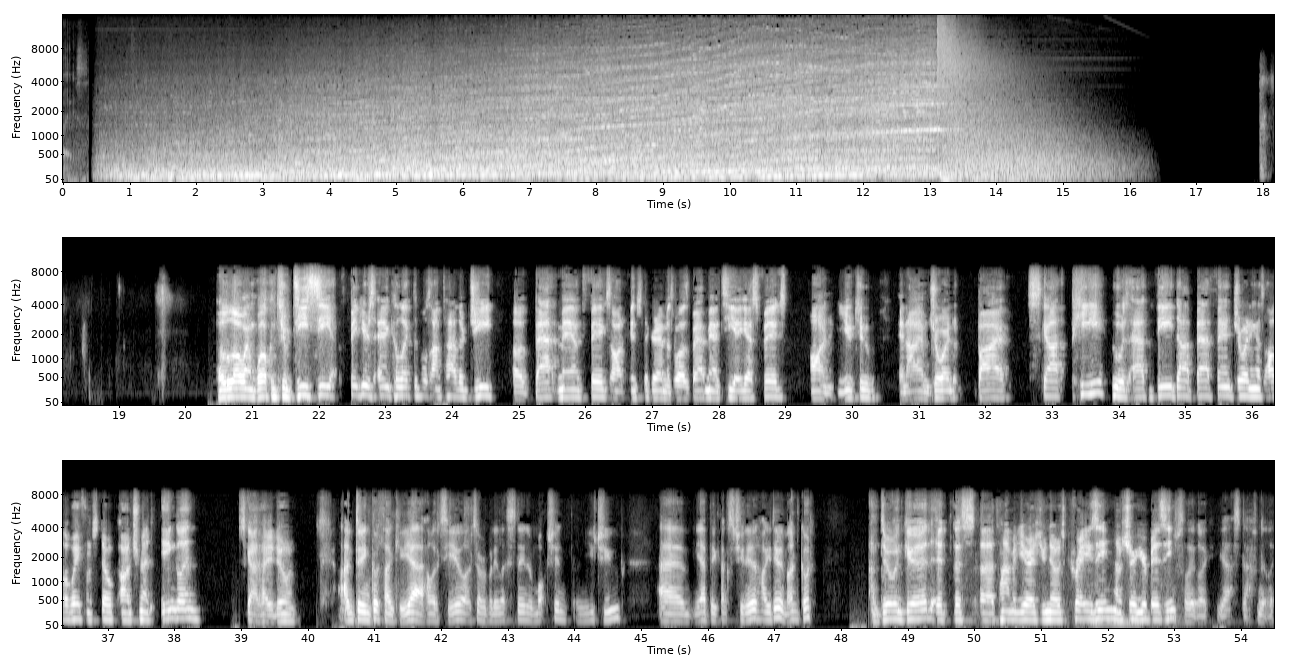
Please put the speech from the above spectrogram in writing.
Hello and welcome to DC Figures and Collectibles. I'm Tyler G of Batman Figs on Instagram as well as Batman TAS Figs on YouTube. And I am joined by Scott P, who is at the Batfan, joining us all the way from Stoke on Trent, England. Scott, how you doing? I'm doing good, thank you. Yeah, hello to you, hello to everybody listening and watching on YouTube. Um, yeah, big thanks for tuning in. How you doing, man? Good. I'm doing good. At this uh, time of year, as you know, is crazy. I'm sure you're busy. Absolutely, yes, definitely.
